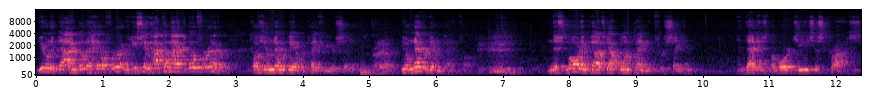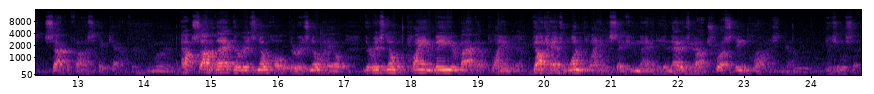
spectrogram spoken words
You're going to die and go to hell forever. You say, how come I have to go forever? Because you'll never be able to pay for your sins. Right. You'll never get them paid for. And this morning, God's got one payment for sin, and that is the Lord Jesus Christ's sacrifice at Calvary. Amen. Outside of that, there is no hope, there is no help, there is no plan B or backup plan. God has one plan to save humanity, and that is by trusting Christ as your Savior.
